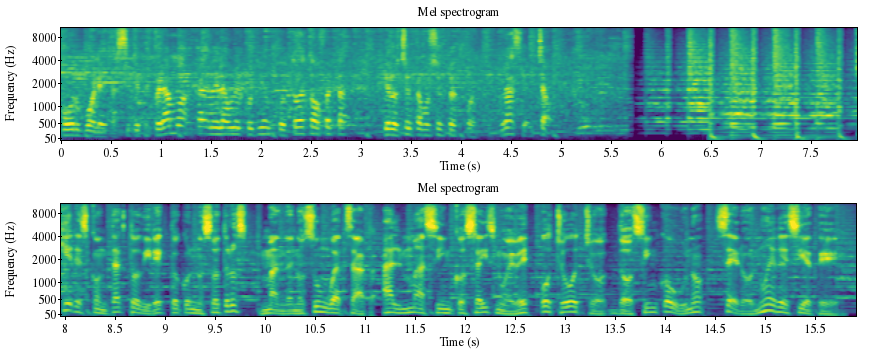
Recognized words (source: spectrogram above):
por boleta. Así que te esperamos acá en el aula cotidiano con todas estas ofertas del 80% de descuento. Gracias, chao. ¿Quieres contacto directo con nosotros? Mándanos un WhatsApp al más 569 88 251 097.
